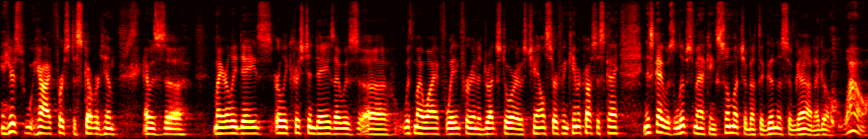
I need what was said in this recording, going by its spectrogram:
And here's how I first discovered him. I was uh, my early days, early Christian days, I was uh, with my wife waiting for her in a drugstore. I was channel surfing, came across this guy, and this guy was lip smacking so much about the goodness of God. I go, wow.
